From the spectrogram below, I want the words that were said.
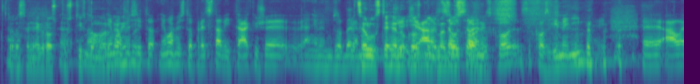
ktoré sa nejak rozpustí v tom no, organizme? Nemôžeme si, to, nemôžeme si to predstaviť tak, že ja neviem, zoberiem... Že celú stehenú kosť budeme mať celú stehenú kosť vymením. hej. E, ale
